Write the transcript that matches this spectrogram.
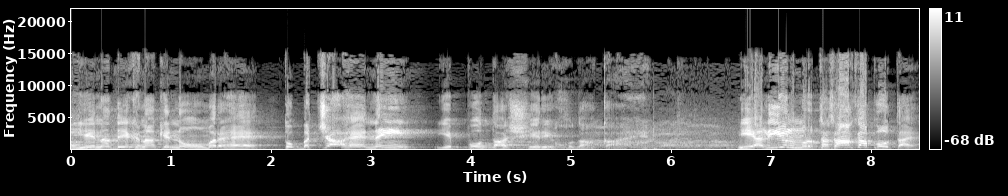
یہ نہ دیکھنا کہ نو عمر ہے، تو بچہ ہے، نہیں، یہ پوتا شیر خدا کا ہے۔ یہ علی المرتضی کا پوتا ہے۔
